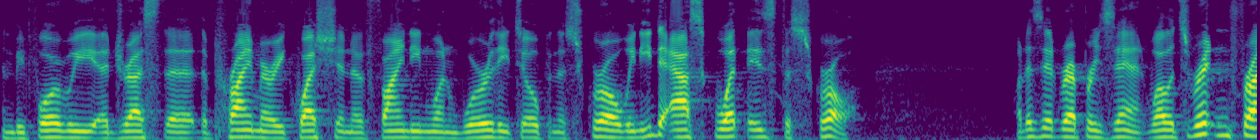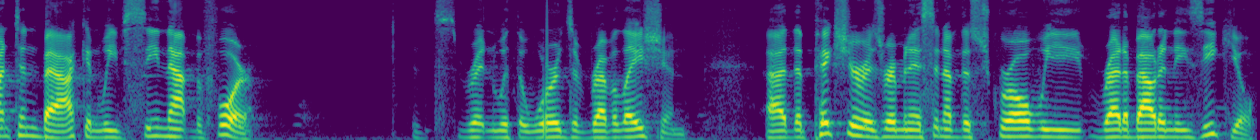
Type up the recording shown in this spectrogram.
And before we address the, the primary question of finding one worthy to open the scroll, we need to ask what is the scroll? What does it represent? Well, it's written front and back, and we've seen that before. It's written with the words of Revelation. Uh, the picture is reminiscent of the scroll we read about in Ezekiel.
